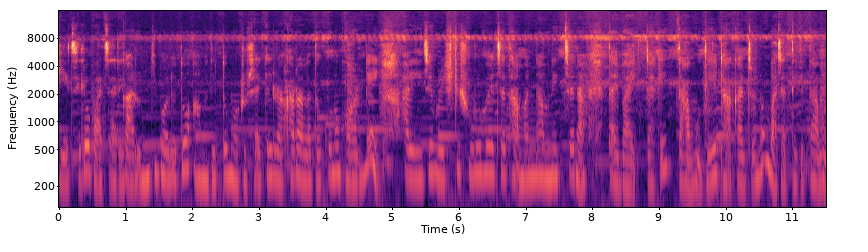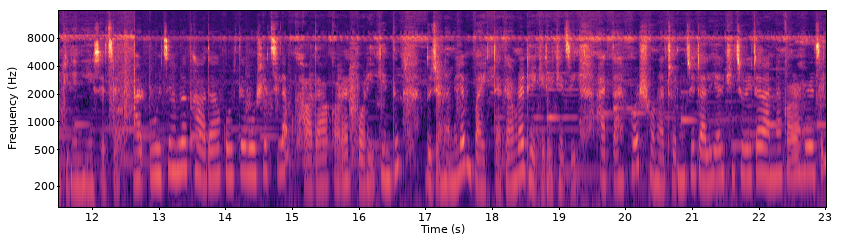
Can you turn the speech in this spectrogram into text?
গিয়েছিল বাজারে। কারণ কি বলতো আমাদের তো মোটরসাইকেল রাখার আলাদা কোনো ঘর নেই। আর এই যে বৃষ্টি শুরু হয়েছে থামার নাম নিচ্ছে না। তাই বাইকটাকে তাঁবু দিয়ে ঢাকার জন্য বাজার থেকে তাঁবু কিনে নিয়ে এসেছে। আর ওই যে আমরা খাওয়া দাওয়া করতে বসেছিলাম খাওয়া দাওয়া করার পরেই কিন্তু দুজনা মিলে বাইকটাকে আমরা ঢেকে রেখেছি। আর তারপর সোনার জন্য যে ডালিয়ার খিচুড়িটা রান্না করা হয়েছিল,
